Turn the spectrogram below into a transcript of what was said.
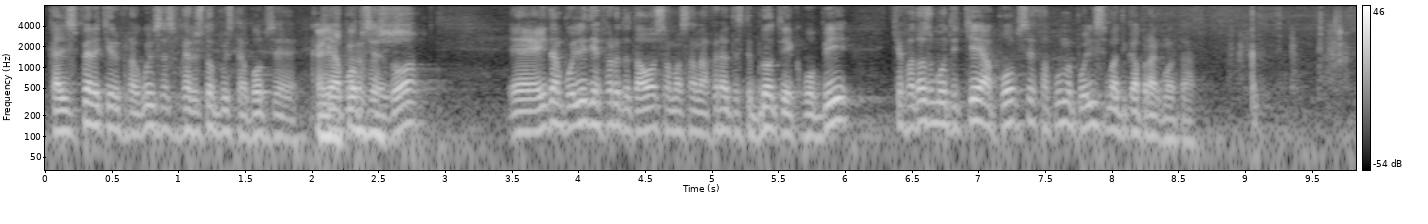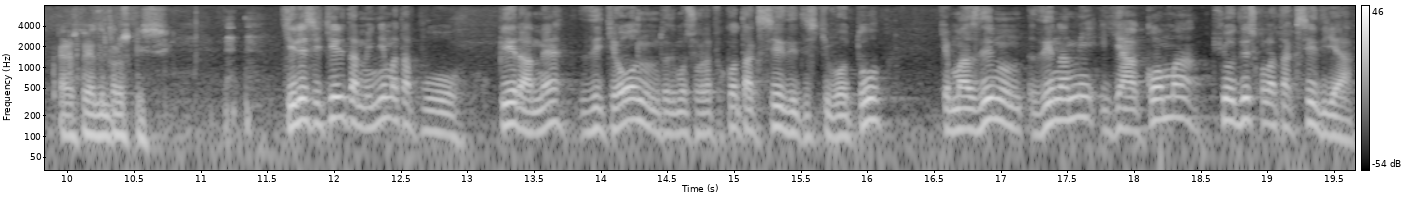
Καλησπέρα κύριε Φραγκούλη, σας ευχαριστώ που είστε απόψε, και απόψε εδώ. Ε, ήταν πολύ ενδιαφέροντα τα όσα μας αναφέρατε στην πρώτη εκπομπή και φαντάζομαι ότι και απόψε θα πούμε πολύ σημαντικά πράγματα. Ευχαριστώ για την πρόσκληση. Κυρίες και κύριοι, τα μηνύματα που πήραμε δικαιώνουν το δημοσιογραφικό ταξίδι της Κιβωτού και μας δίνουν δύναμη για ακόμα πιο δύσκολα ταξίδια.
